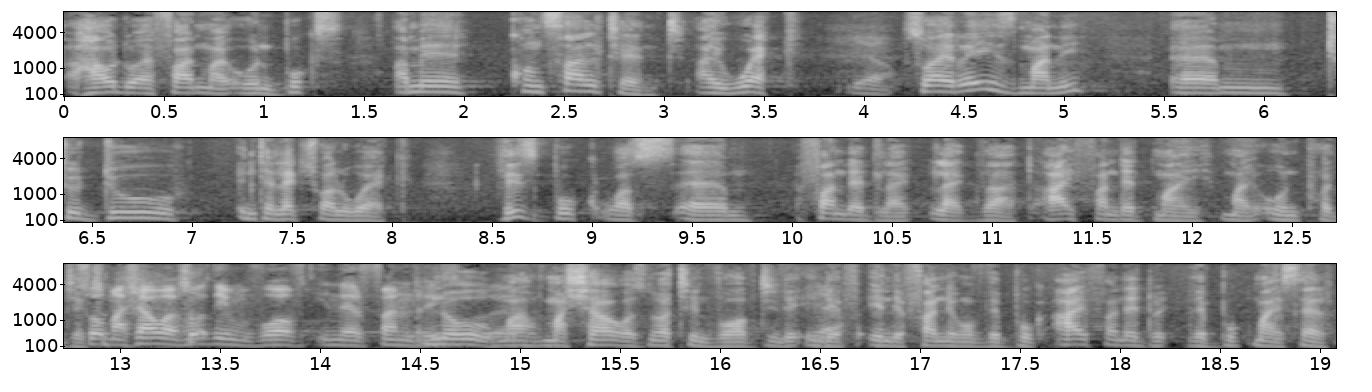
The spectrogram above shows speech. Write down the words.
How do I fund my own books? I'm a consultant. I work. Yeah. So I raise money um, to do intellectual work. This book was um, funded like, like that. I funded my, my own project. So Masha was so, not involved in the fundraising? No, Ma Masha was not involved in the, in, yeah. the, in the funding of the book. I funded the book myself.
